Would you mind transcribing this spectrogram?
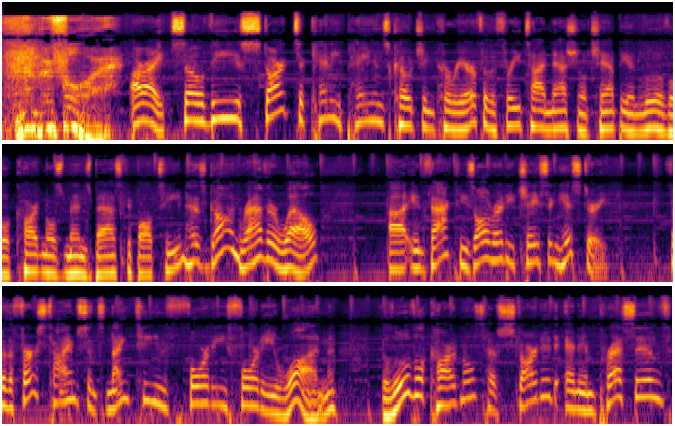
Number four. All right, so the start to Kenny Payne's coaching career for the three time national champion Louisville Cardinals men's basketball team has gone rather well. Uh, in fact, he's already chasing history. For the first time since 1940 41, the Louisville Cardinals have started an impressive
